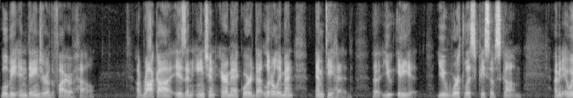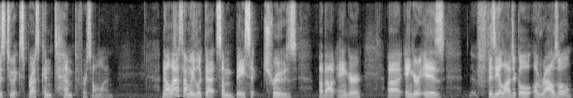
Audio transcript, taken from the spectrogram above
will be in danger of the fire of hell. Uh, Raca is an ancient Aramaic word that literally meant empty head, uh, you idiot, you worthless piece of scum. I mean, it was to express contempt for someone. Now, last time we looked at some basic truths about anger. Uh, anger is physiological arousal.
